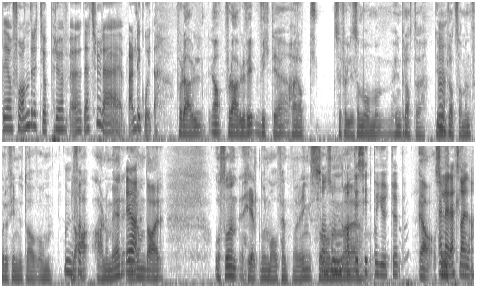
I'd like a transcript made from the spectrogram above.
det å få andre til å prøve, det tror jeg er en veldig god idé. For det er vel, ja, for det er vel vi- viktig her at selvfølgelig så må hun prate, de må Mm. prate sammen for å finne ut av om Om det er, noe mer, Ja. eller om det er også en helt normal 15-åring som sånn som at de eh, sitter på YouTube, ja, eller et eller annet.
